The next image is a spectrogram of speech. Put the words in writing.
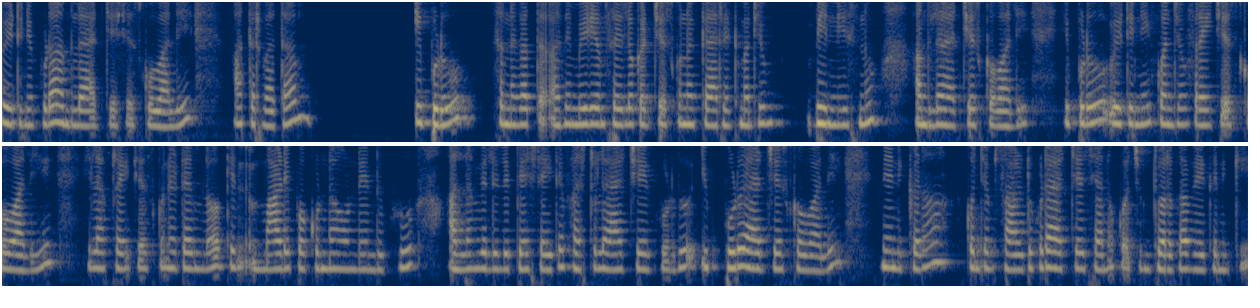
వీటిని కూడా అందులో యాడ్ చేసేసుకోవాలి. ఆ తర్వాత ఇప్పుడు సన్నగా త అదే మీడియం సైజ్‌లో కట్ చేసుకున్న క్యారెట్ మరియు బీనీస్‌ను అందులో యాడ్ చేసుకోవాలి. ఇప్పుడు వీటిని కొంచెం ఫ్రై చేసుకోవాలి. ఇలా ఫ్రై చేసుకునే టైంలో మాడిపోకుండా ఉండేందుకు అల్లం వెల్లుల్లి పేస్ట్ అయితే ఫస్ట్‌లో యాడ్ చేయకూడదు. ఇప్పుడు యాడ్ చేసుకోవాలి. నేను ఇక్కడ కొంచెం సాల్ట్ కూడా యాడ్ చేశాను. కొంచెం త్వరగా వేగనికి.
